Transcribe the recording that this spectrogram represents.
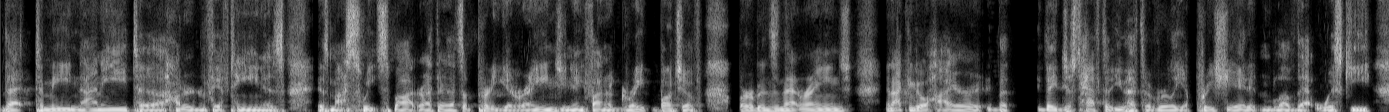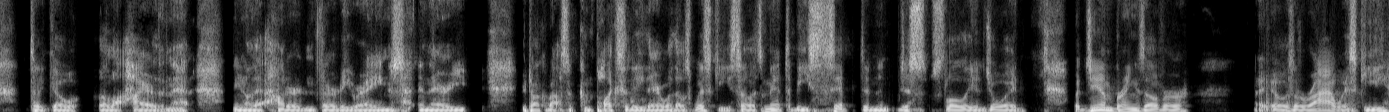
that to me 90 to 115 is is my sweet spot right there. That's a pretty good range. You know, you find a great bunch of bourbons in that range, and I can go higher, but they just have to you have to really appreciate it and love that whiskey to go a lot higher than that. You know, that 130 range in there. You, you're talking about some complexity there with those whiskeys. So it's meant to be sipped and just slowly enjoyed. But Jim brings over it was a rye whiskey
